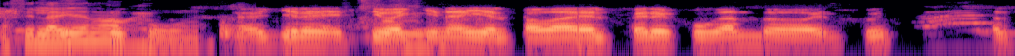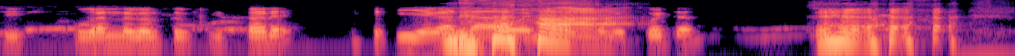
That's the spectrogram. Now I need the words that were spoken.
Así es la vida no po. ¿Quién ¿Te imaginas ahí el papá del Pérez jugando en Twitch? Así, jugando con suscriptores. Y llegan las abuelitas que lo escuchan.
